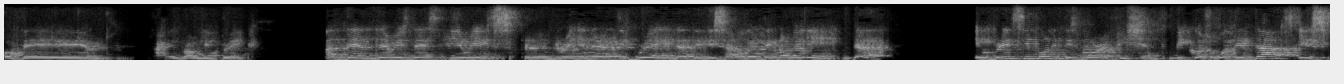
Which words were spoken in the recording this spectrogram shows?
of the hydraulic brake. And then there is the series uh, regenerative brake that it is another technology that in principle it is more efficient because what it does is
